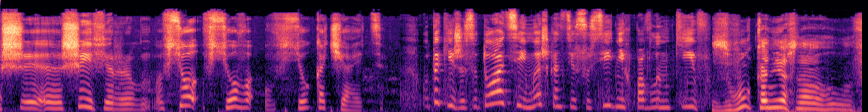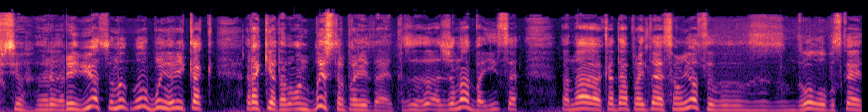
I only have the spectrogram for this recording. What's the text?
ши- э, шифер, все, все, все качается. У такій же ситуації мешканці сусідніх Павлинків. Звук, звісно, все ревется. Ну, ну, будемо говорити, як ракета. Он швидко пролітає. А Жена боїться, вона, коли пролітає самоліт, з- голову пускає,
